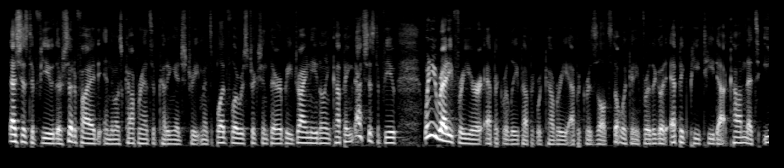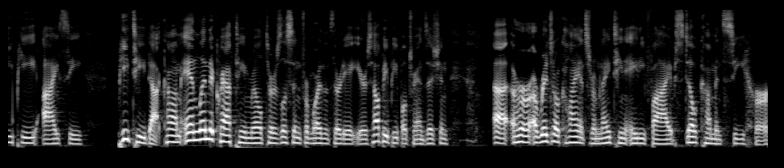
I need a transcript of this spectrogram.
That's just a few. They're certified in the most comprehensive cutting edge treatments, blood flow restriction therapy, dry needling, cupping. That's just a few. When you're ready for your epic relief, epic recovery, epic results, don't look any further. Go to epicpt.com. That's E P I C pt.com and Linda Craft Team Realtors. Listen for more than 38 years, helping people transition. Uh, her original clients from 1985 still come and see her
